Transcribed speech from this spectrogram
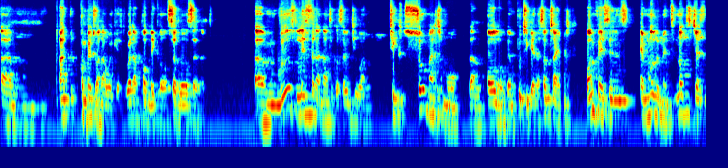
um, compared to other workers, whether public or civil servants. Um, those listed in Article 71 take so much more than all of them put together. Sometimes one person's emolument, not just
